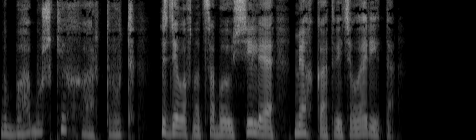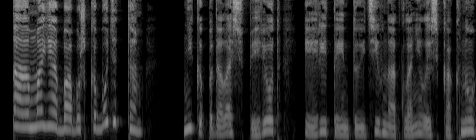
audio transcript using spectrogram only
«К бабушке Хартвуд», — сделав над собой усилие, мягко ответила Рита. «А моя бабушка будет там?» Ника подалась вперед, и Рита интуитивно отклонилась к окну,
